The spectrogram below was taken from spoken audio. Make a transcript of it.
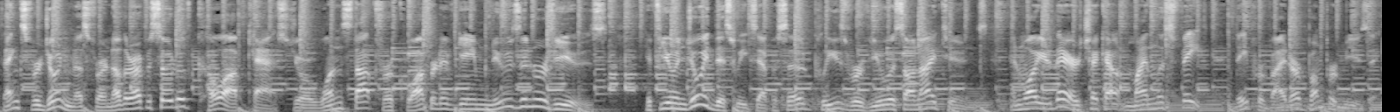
Thanks for joining us for another episode of Co op Cast, your one stop for cooperative game news and reviews. If you enjoyed this week's episode, please review us on iTunes. And while you're there, check out Mindless Fate. They provide our bumper music.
